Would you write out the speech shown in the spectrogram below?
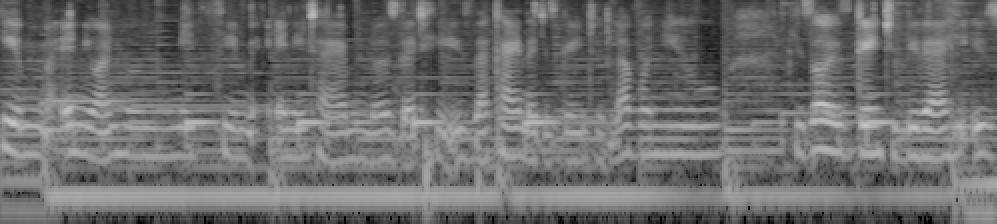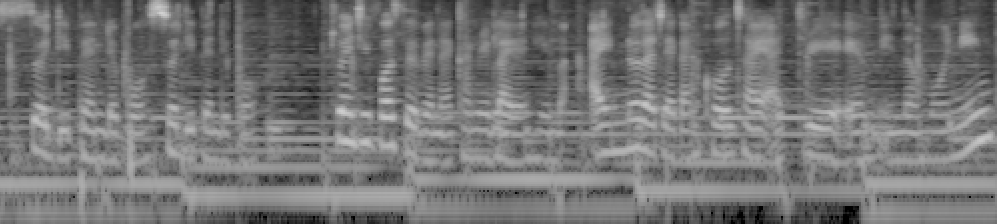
him, anyone who meets him anytime knows that he is the kind that is going to love on you. He's always going to be there. He is so dependable, so dependable. 24 7 i can rely on him. I know that i can call tai at 3 a.m in the morning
